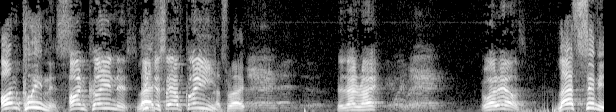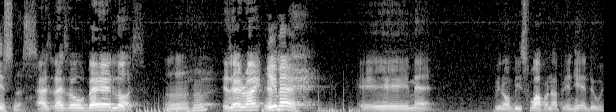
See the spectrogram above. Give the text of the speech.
Uncleanness. Uncleanness. Last- Keep yourself clean. That's right. Is that right? What else? Lasciviousness. That's, that's old bad lust. Mm-hmm. Is that right? Amen. Amen. We don't be swapping up in here, do we?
